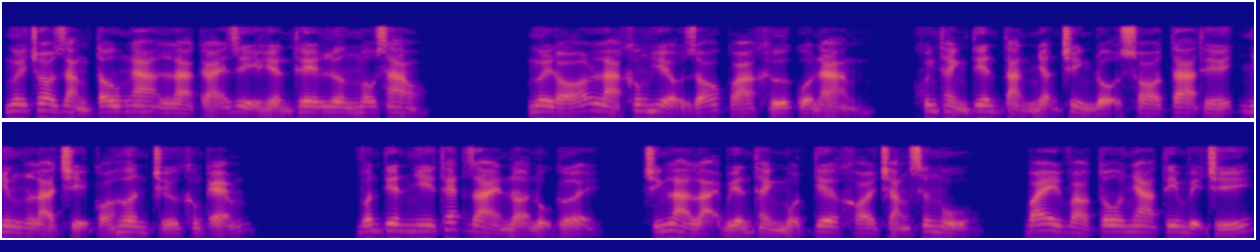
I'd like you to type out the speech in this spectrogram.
ngươi cho rằng tâu nga là cái gì hiền thê lương mẫu sao? Ngươi đó là không hiểu rõ quá khứ của nàng, khuynh thành tiên tản nhận trình độ so ta thế nhưng là chỉ có hơn chứ không kém. Vân tiên nhi thét dài nợ nụ cười, chính là lại biến thành một tia khói trắng sương mù, bay vào tô nha tim vị trí,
